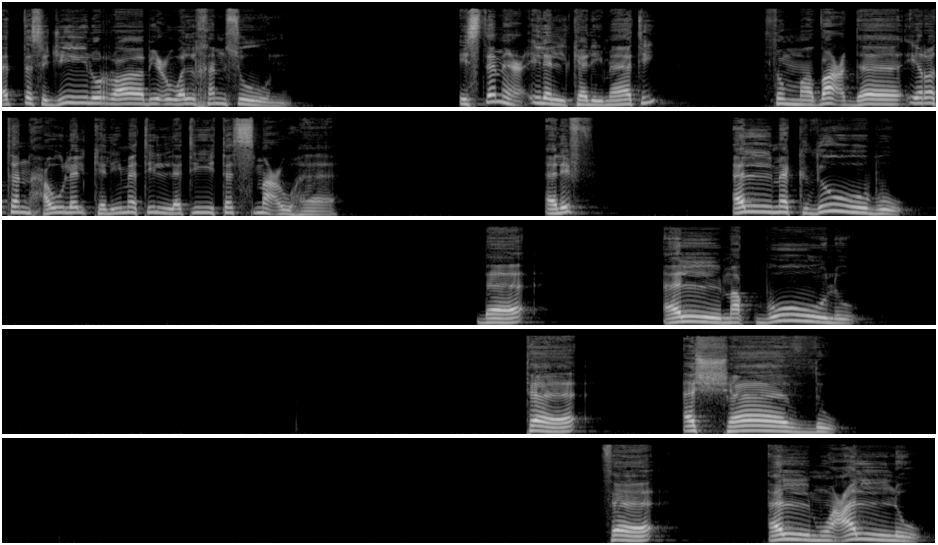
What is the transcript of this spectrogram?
التسجيل الرابع والخمسون. استمع إلى الكلمات ثم ضع دائرة حول الكلمة التي تسمعها. ألف. المكذوب. باء. المقبول. تاء الشاذ. ثاء المعل.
